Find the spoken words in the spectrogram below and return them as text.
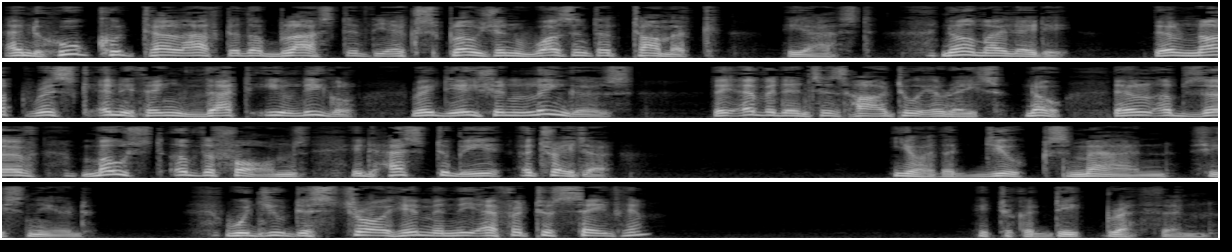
And who could tell after the blast if the explosion wasn't atomic? he asked. No, my lady. They'll not risk anything that illegal. Radiation lingers. The evidence is hard to erase. No, they'll observe most of the forms. It has to be a traitor. You're the Duke's man, she sneered. Would you destroy him in the effort to save him? He took a deep breath then.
